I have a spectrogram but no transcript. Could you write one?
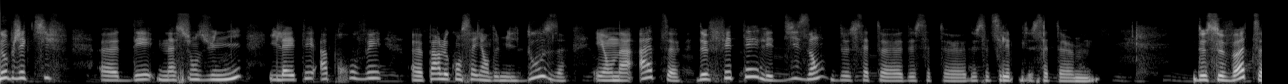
objectif des Nations Unies. Il a été approuvé par le Conseil en 2012 et on a hâte de fêter les 10 ans de, cette, de, cette, de, cette, de, cette, de ce vote.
